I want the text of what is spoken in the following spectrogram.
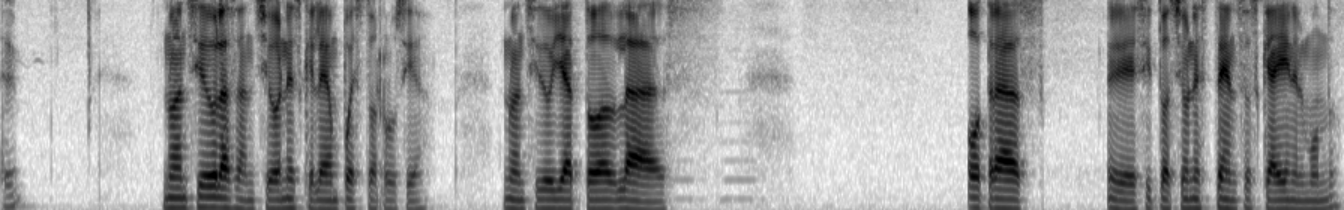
Sí. No han sido las sanciones que le han puesto a Rusia. No han sido ya todas las otras eh, situaciones tensas que hay en el mundo.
